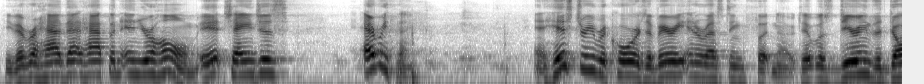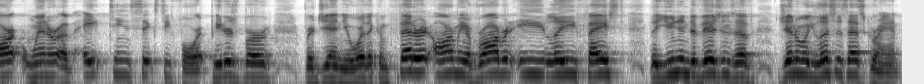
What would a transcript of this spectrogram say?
If you've ever had that happen in your home, it changes everything. And history records a very interesting footnote. It was during the dark winter of 1864 at Petersburg, Virginia, where the Confederate Army of Robert E. Lee faced the Union divisions of General Ulysses S. Grant.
